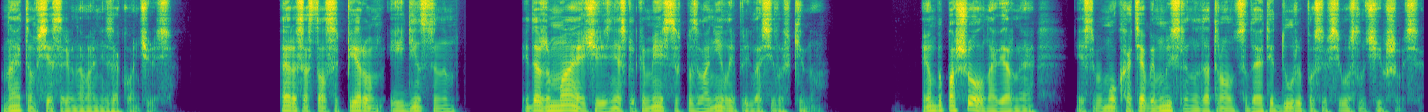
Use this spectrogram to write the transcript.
На этом все соревнования закончились. Эрос остался первым и единственным, и даже Майя через несколько месяцев позвонила и пригласила в кино. И он бы пошел, наверное, если бы мог хотя бы мысленно дотронуться до этой дуры после всего случившегося.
